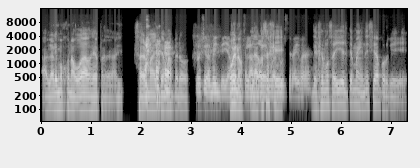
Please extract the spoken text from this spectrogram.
hablaremos con abogados ya para saber más del tema, pero Próximamente ya. Bueno, la cosa es que- ahí para- dejemos ahí el tema de Necia porque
